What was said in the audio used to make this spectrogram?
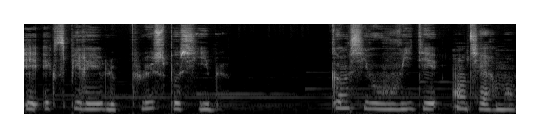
Et expirez le plus possible, comme si vous vous vidiez entièrement.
